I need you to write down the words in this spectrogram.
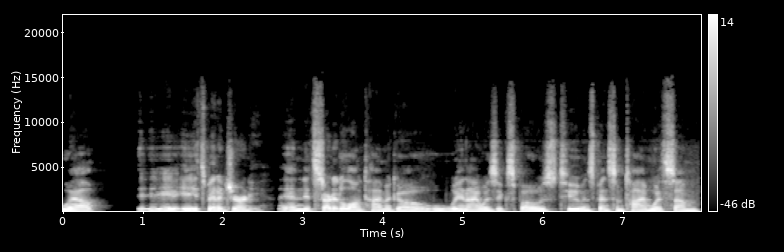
Well, it's been a journey and it started a long time ago when I was exposed to and spent some time with some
